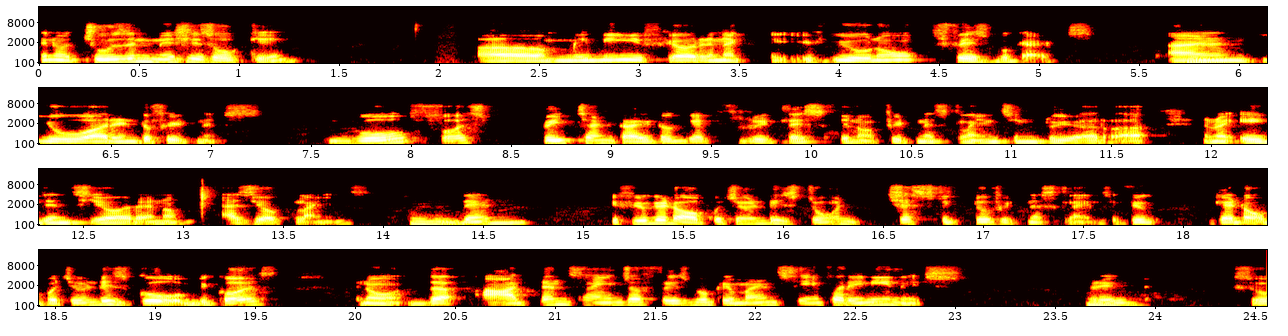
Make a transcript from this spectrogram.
you know choosing niche is okay. Uh, maybe if you're in a if you know facebook ads and you are into fitness go first pitch and try to get fitness you know fitness clients into your uh, you know agency or you know as your clients. Mhm. then if you get opportunities don't just stick to fitness clients. If you get opportunities go because you know the art and science of facebook remains same for any niche right? So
